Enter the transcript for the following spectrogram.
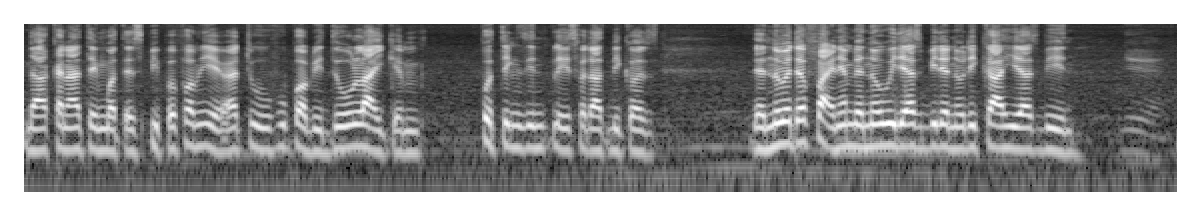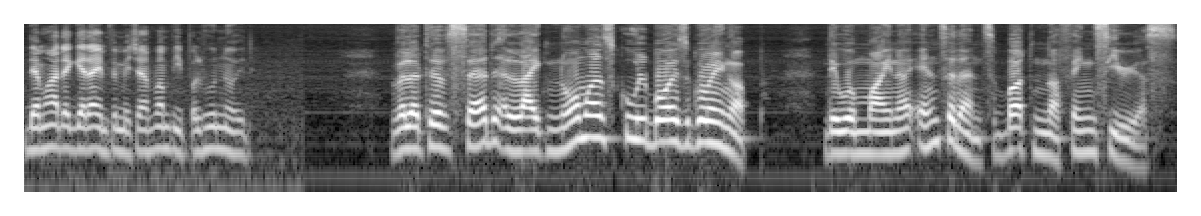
that kind of thing. But there's people from the area too who probably do like him, put things in place for that because they know where to find him, they know where he has been, they know the car he has been. Yeah. Them had to get that information from people who know it. Relatives said, like normal schoolboys growing up, they were minor incidents but nothing serious.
